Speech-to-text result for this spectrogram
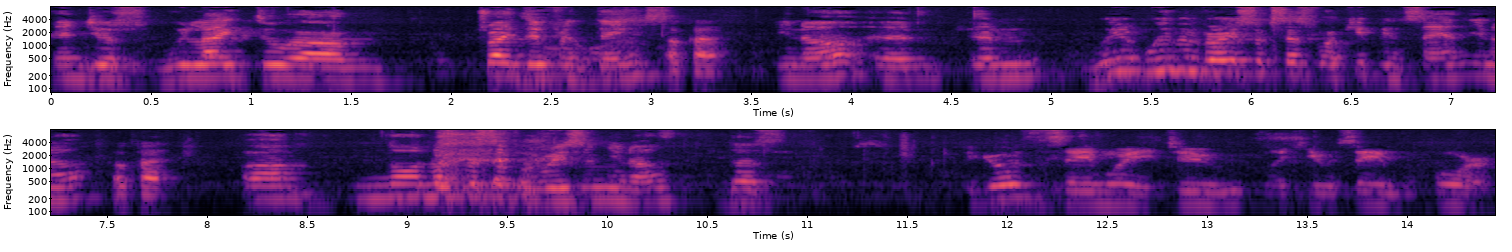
and just we like to um, try different things. Okay. You know, and and we we've been very successful at keeping sand. You know, Okay. um, no no specific reason. You know, does It goes the same way too, like you were saying before.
